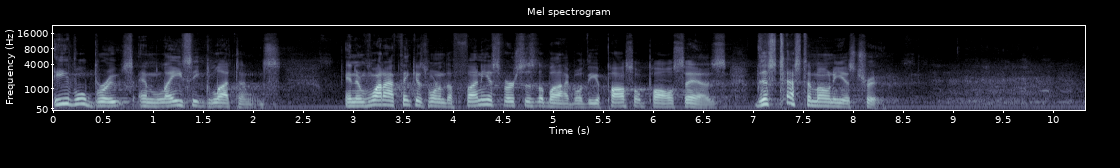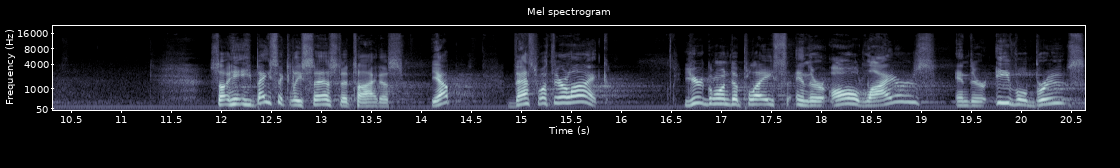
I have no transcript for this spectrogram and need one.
evil brutes, and lazy gluttons. And in what I think is one of the funniest verses of the Bible, the Apostle Paul says, This testimony is true. so he basically says to Titus, Yep, that's what they're like. You're going to place, and they're all liars, and they're evil brutes,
